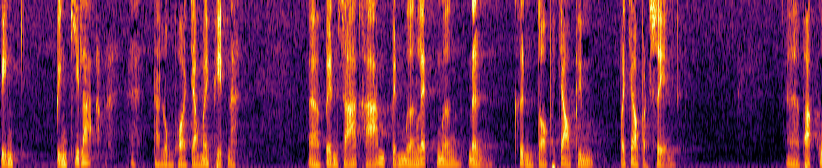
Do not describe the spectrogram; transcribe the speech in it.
ปิงปิงกิละแต่หลวงพ่อจำไม่ผิดนะเป็นสาขาเป็นเมืองเล็กเมืองหนึ่ง ขึ้นต่อพระเจ้าพิมพระเจ้าปัเสนพระกุ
